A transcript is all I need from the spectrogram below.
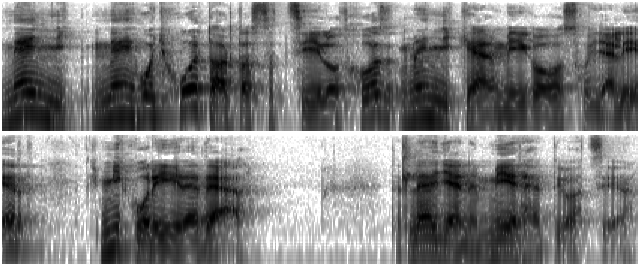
mennyi, mennyi, hogy hol tartasz a célodhoz, mennyi kell még ahhoz, hogy elérd, és mikor éred el. Tehát legyen mérhető a cél.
